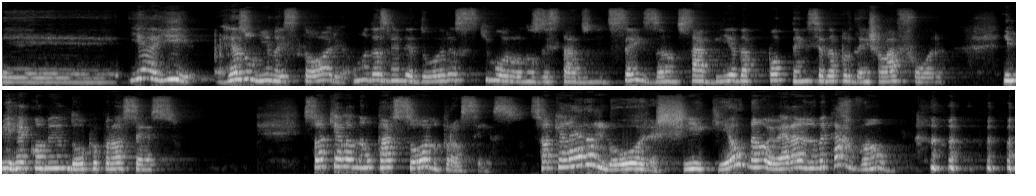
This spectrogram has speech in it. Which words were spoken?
É, e aí, resumindo a história, uma das vendedoras que morou nos Estados Unidos seis anos sabia da potência da Prudential lá fora e me recomendou para o processo. Só que ela não passou no processo. Só que ela era loura, chique. Eu não, eu era Ana Carvão.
